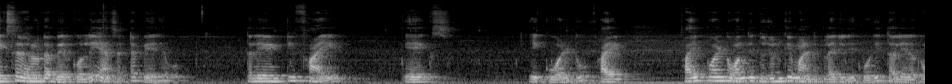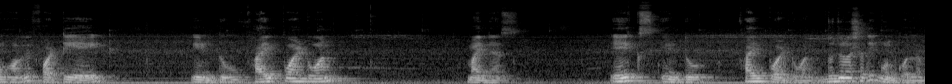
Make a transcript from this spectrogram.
এক্সের ভ্যালুটা বের করলেই অ্যান্সারটা পেয়ে যাব। তাহলে eighty five x equal to five five point one দিয়ে দুজনকে মাল্টিপ্লাই যদি করি, তাহলে এরকম হবে forty eight into five point one minus x into five point one. দুজনের সাথেই গুণ করলাম।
